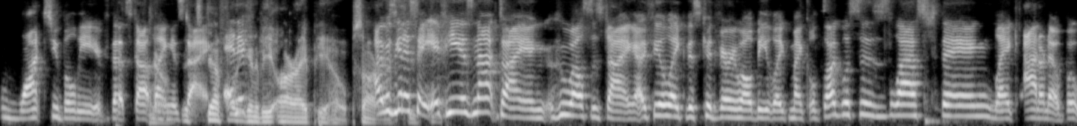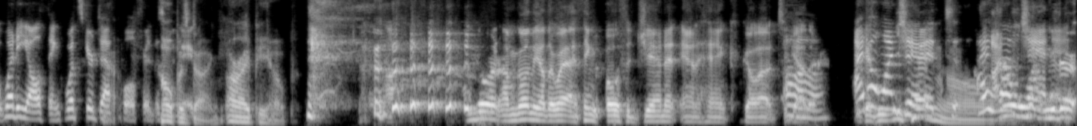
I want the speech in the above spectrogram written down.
want to believe that Scott no, Lang is dying. It's definitely going to be R.I.P. Hope. Sorry, I was going to say if he is not dying, who else is dying? I feel like this could very well be like Michael Douglas's last thing. Like I don't know, but what do y'all think? What's your death pool for this? Hope movie? is dying. R.I.P. Hope. I'm, going, I'm going the other way. I think both Janet and Hank go out uh-huh. together. I don't want Janet. To, I, I don't want Janet. either.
